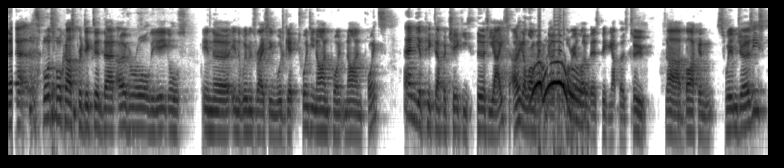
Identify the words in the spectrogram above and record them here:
uh, sports forecast predicted that overall the Eagles in the in the women's racing would get twenty nine point nine points, and you picked up a cheeky thirty eight. I think a lot of it can go to Vittoria Lopes picking up those two uh, bike and swim jerseys.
